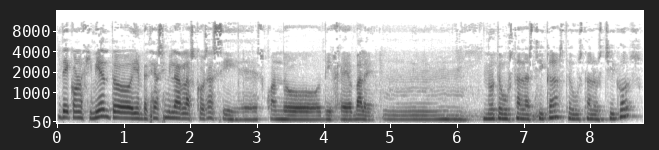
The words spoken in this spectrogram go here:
de conocimiento y empecé a asimilar las cosas, sí, es cuando dije, vale, mmm, ¿no te gustan las chicas? ¿Te gustan los chicos?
